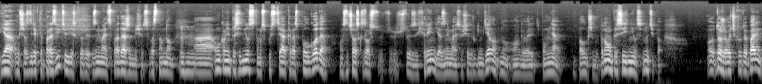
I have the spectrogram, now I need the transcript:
Я вот сейчас директор по развитию есть, который занимается продажами сейчас в основном. Мгм. А он ко мне присоединился там спустя как раз полгода. Он сначала сказал, что, что это за хрень, я занимаюсь вообще другим делом. Ну, он говорит, типа, у меня получше будет. Потом он присоединился, ну, типа, тоже очень крутой парень.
